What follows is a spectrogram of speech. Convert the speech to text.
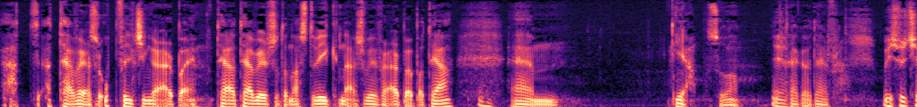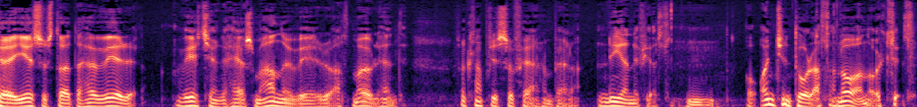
at att det er så uppfyllningar arbeid Det er det er så den nästa veckan när så vi får arbeid på det. Ehm um, ja, så Ja. Tack av därför. Vi så Jesus då att det här är vetjande här som han nu är och allt möjligt händer så knappt så fær han bara nyan i fjällen. Mm. Och ungen tår att han har ordentligt.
